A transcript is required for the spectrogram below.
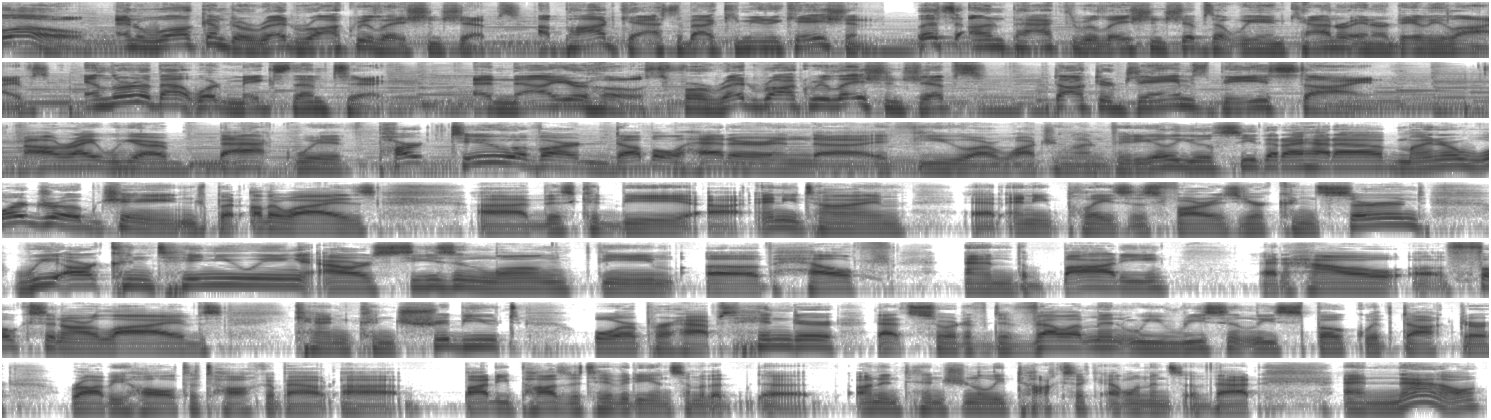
Hello, and welcome to Red Rock Relationships, a podcast about communication. Let's unpack the relationships that we encounter in our daily lives and learn about what makes them tick. And now, your host for Red Rock Relationships, Dr. James B. Stein. All right, we are back with part two of our double header. And uh, if you are watching on video, you'll see that I had a minor wardrobe change, but otherwise, uh, this could be uh, anytime at any place as far as you're concerned. We are continuing our season long theme of health and the body and how uh, folks in our lives can contribute or perhaps hinder that sort of development. We recently spoke with Dr. Robbie Hall to talk about. Uh, body positivity and some of the uh, unintentionally toxic elements of that. And now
